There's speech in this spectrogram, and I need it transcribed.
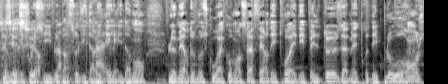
c'était possible, Non, par solidarité évidemment. Le maire de Moscou a commencé à faire des toits et des pelleteuses, à mettre des plots oranges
